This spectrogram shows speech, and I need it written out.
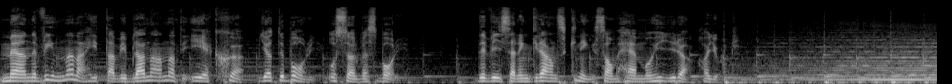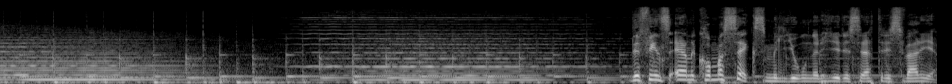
Men vinnarna hittar vi bland annat i Eksjö, Göteborg och Sölvesborg. Det visar en granskning som Hem och Hyra har gjort. Det finns 1,6 miljoner hyresrätter i Sverige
